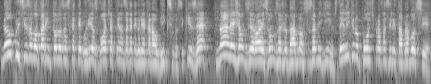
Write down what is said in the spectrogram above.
Não precisa votar em todas as categorias, vote apenas na categoria Canal Geek se você quiser. Na Legião dos Heróis vamos ajudar nossos amiguinhos. Tem link no post para facilitar para você.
